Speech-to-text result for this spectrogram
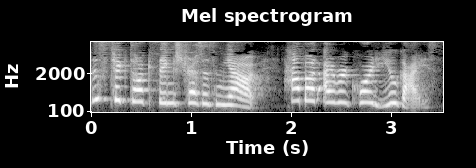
This TikTok thing stresses me out. How about I record you guys?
